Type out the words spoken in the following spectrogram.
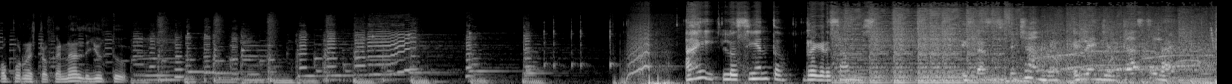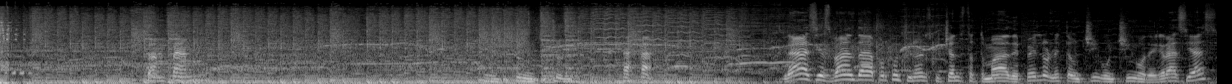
o por nuestro canal de YouTube. Ay, lo siento, regresamos. Estás escuchando el Angel Cast Live. Pam, pam. Gracias, banda, por continuar escuchando esta tomada de pelo. Neta, un chingo, un chingo de gracias.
